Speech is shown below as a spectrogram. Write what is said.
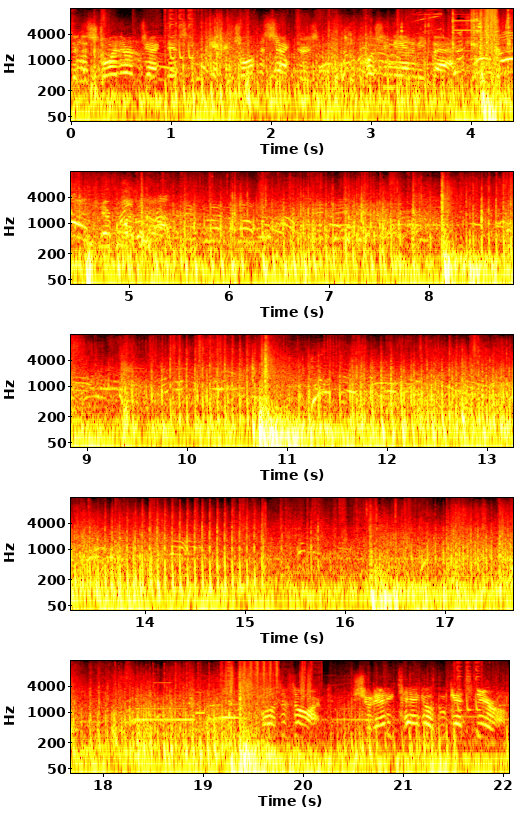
to destroy their objectives, take control of the sectors, keep pushing the enemy back. Explosives armed. Shoot any Tango who gets near them.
